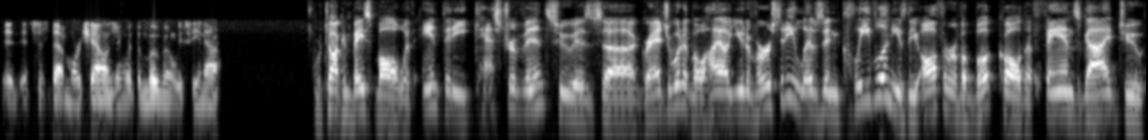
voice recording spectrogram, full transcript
it, it's just that more challenging with the movement we see now. We're talking baseball with Anthony Castrovince, who is a graduate of Ohio University, lives in Cleveland. He's the author of a book called A Fan's Guide to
